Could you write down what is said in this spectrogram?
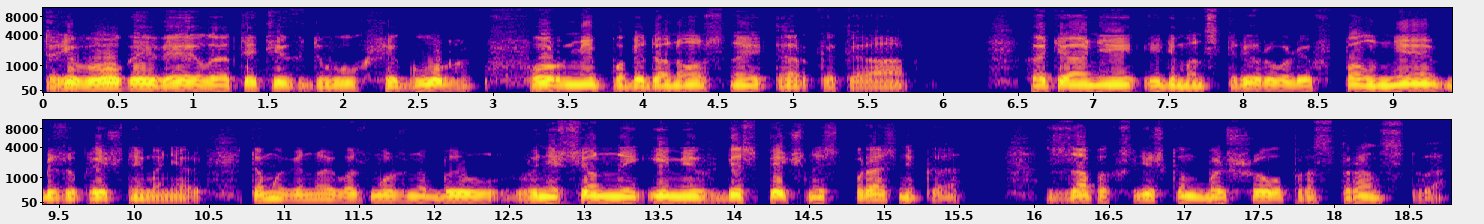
Тревогой веяло от этих двух фигур в форме победоносной РККА. Хотя они и демонстрировали вполне безупречные манеры. Тому виной, возможно, был внесенный ими в беспечность праздника запах слишком большого пространства,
